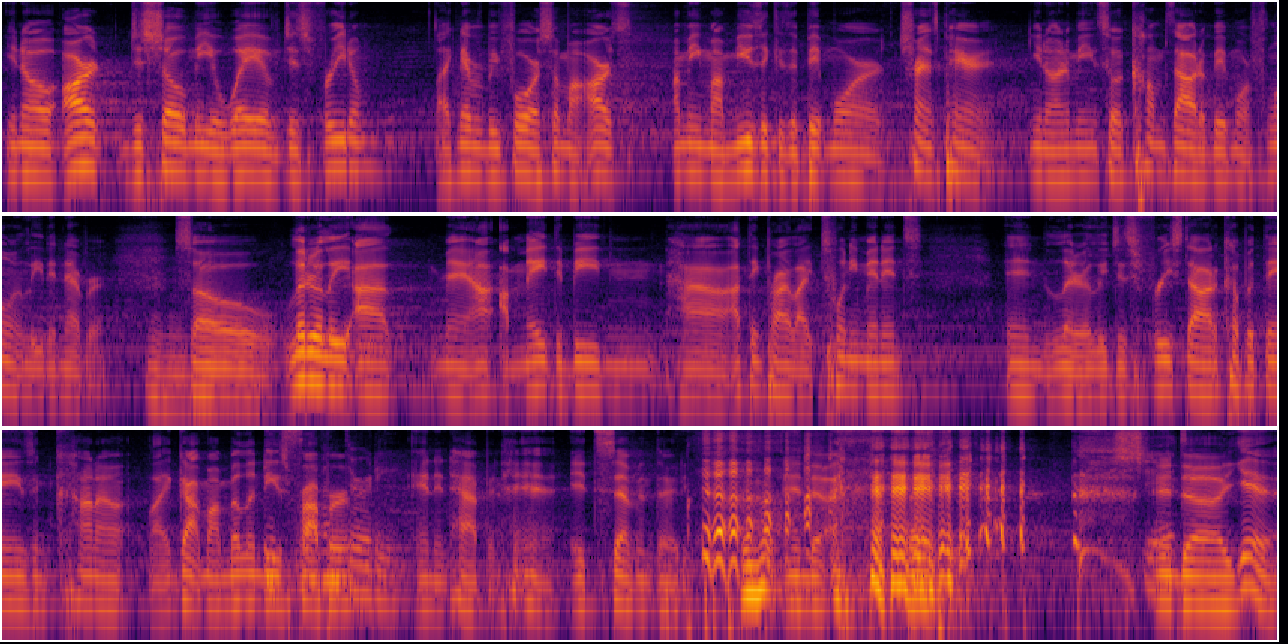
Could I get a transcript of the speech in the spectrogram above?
You know, art just showed me a way of just freedom like never before. So my arts, I mean, my music is a bit more transparent. You know what I mean? So it comes out a bit more fluently than ever. So literally, I man, I, I made the beat in how I think probably like 20 minutes, and literally just freestyled a couple things and kind of like got my melodies It's proper, 7:30. and it happened. it's 7:30, and uh, and uh, yeah.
